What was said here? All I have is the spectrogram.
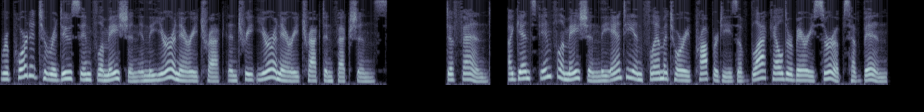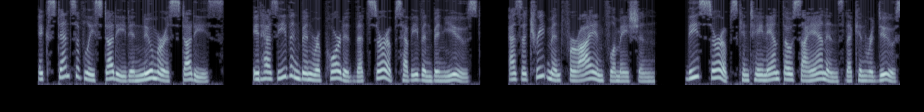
reported to reduce inflammation in the urinary tract and treat urinary tract infections. Defend against inflammation The anti-inflammatory properties of black elderberry syrups have been extensively studied in numerous studies. It has even been reported that syrups have even been used as a treatment for eye inflammation. These syrups contain anthocyanins that can reduce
